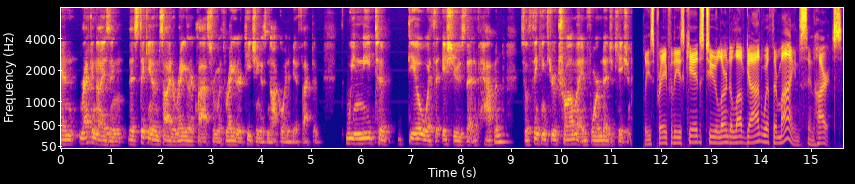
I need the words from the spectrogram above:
and recognizing that sticking them inside a regular classroom with regular teaching is not going to be effective. We need to deal with the issues that have happened. So, thinking through trauma informed education. Please pray for these kids to learn to love God with their minds and hearts.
